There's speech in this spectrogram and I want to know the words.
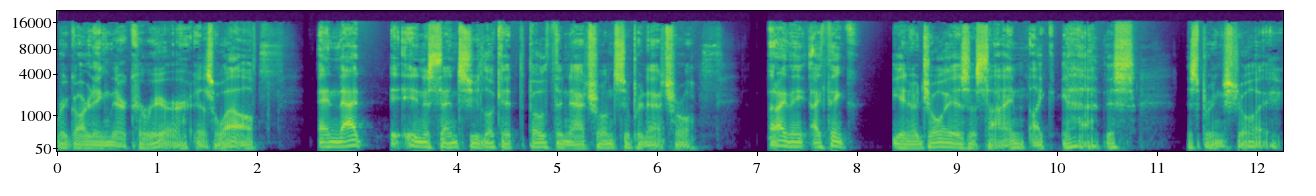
regarding their career as well. And that, in a sense, you look at both the natural and supernatural. But I think, I think, you know, joy is a sign like, yeah, this, this brings joy,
